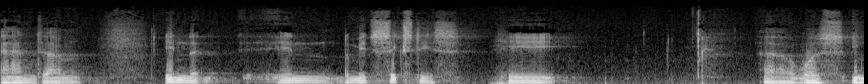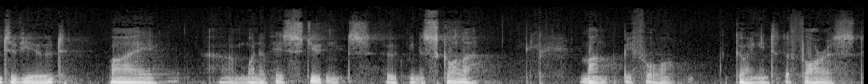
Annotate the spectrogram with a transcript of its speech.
and um, in the in the mid '60s, he uh, was interviewed by um, one of his students who'd been a scholar monk before going into the forest,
